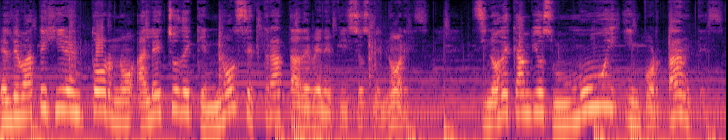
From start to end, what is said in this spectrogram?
El debate gira en torno al hecho de que no se trata de beneficios menores, sino de cambios muy importantes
